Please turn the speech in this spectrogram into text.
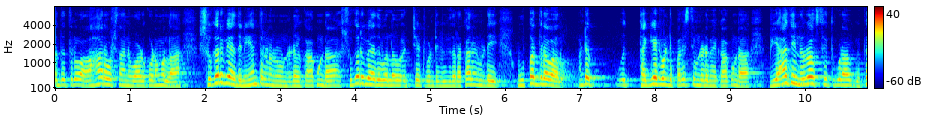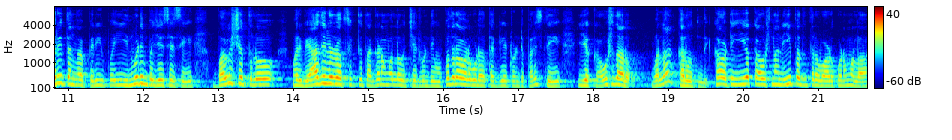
పద్ధతిలో ఆహార ఔషధాన్ని వాడుకోవడం వల్ల షుగర్ వ్యాధి నియంత్రణలో ఉండడం కాకుండా షుగర్ వ్యాధి వల్ల వచ్చేటువంటి వివిధ రకాలైనటువంటి ఉపద్రవాలు అంటే తగ్గేటువంటి పరిస్థితి ఉండడమే కాకుండా వ్యాధి నిరోధక శక్తి కూడా విపరీతంగా పెరిగిపోయి ఇన్వడింపజేసేసి భవిష్యత్తులో మరి వ్యాధి నిరోధక శక్తి తగ్గడం వల్ల వచ్చేటువంటి ఉపద్రవాలు కూడా తగ్గేటువంటి పరిస్థితి ఈ యొక్క ఔషధాలు వల్ల కలుగుతుంది. కాబట్టి ఈ యొక్క ఔషధాన్ని ఈ పద్ధతిలో వాడుకోవడం వల్ల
